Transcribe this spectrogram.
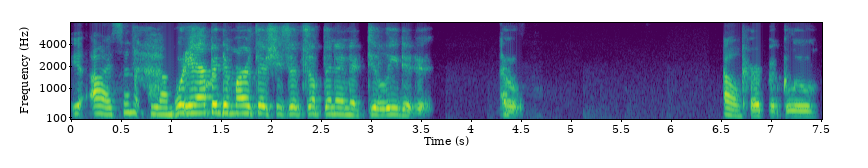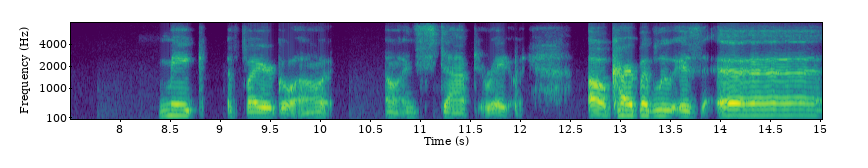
Yeah, oh, I sent it to you What happened to Martha? She said something and it deleted it. Oh, Oh, carpet glue, make a fire go out. Oh, and stopped right away. Oh, carpet Blue is uh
